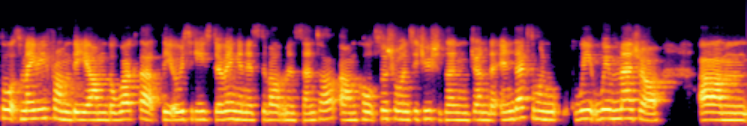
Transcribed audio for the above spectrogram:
thoughts maybe from the um, the work that the OECD is doing in its development center um, called Social Institutions and Gender Index. When we, we measure um,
